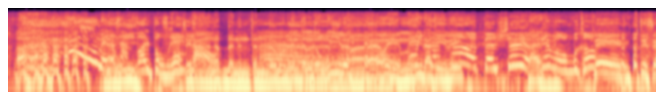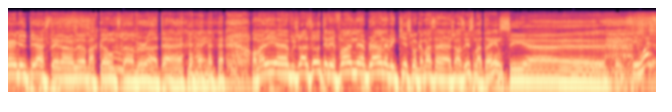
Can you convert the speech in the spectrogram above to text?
Ouh, mais là, Ben ça oui. vole pour vrai. Tu sais, la manette de Nintendo. là. Nintendo Wii, là. Ouais. Ben oui, oui dans la TV. Ah, attaché après après mon bras. Hey, coûté 5000 pièces cette erreur-là, par contre, si t'en veux en temps. hein. On va aller euh, vous jaser au téléphone. Euh, Brown, avec qui est-ce qu'on commence à jaser ce matin? C'est. Euh... C'est What's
